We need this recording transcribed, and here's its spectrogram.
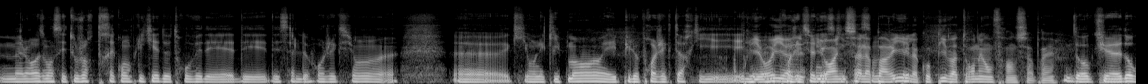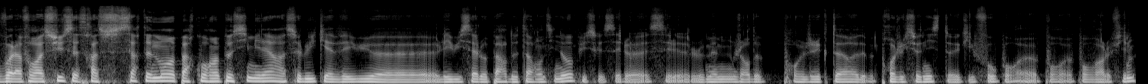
Malheureusement, c'est toujours très compliqué de trouver des, des, des salles de projection euh, euh, qui ont l'équipement et puis le projecteur qui. A priori, il y aura une salle à Paris et la copie va tourner en France après. Donc, euh, donc voilà, faudra suivre. Ça sera certainement un parcours un peu similaire à celui qui avait eu euh, les huit salopards de Tarantino, puisque c'est le, c'est le, même genre de projecteur et de projectionniste qu'il faut pour, euh, pour, pour voir le film.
